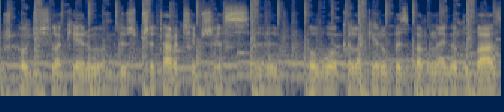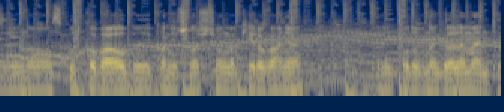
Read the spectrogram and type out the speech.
uszkodzić lakieru, gdyż przetarcie przez y, powłokę lakieru bezbarwnego do bazy no, skutkowałoby koniecznością lakierowania y, podobnego elementu.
